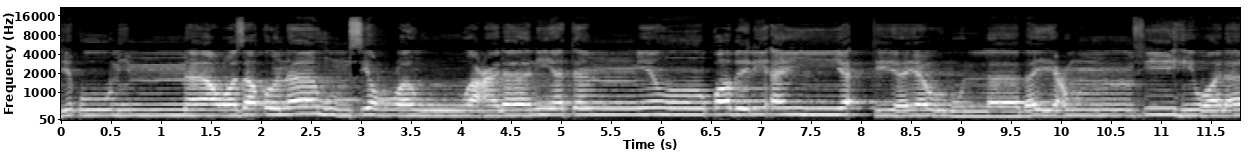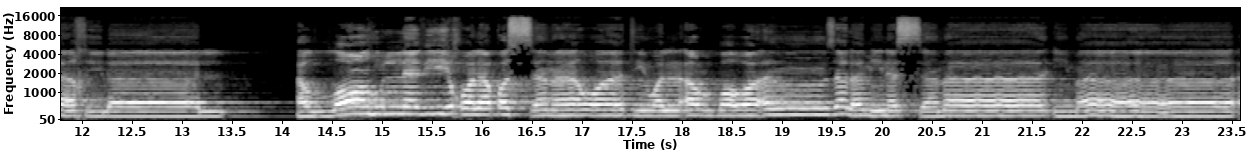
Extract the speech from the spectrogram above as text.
مما رزقناهم سرا وعلانية من قبل أن يأتي يوم لا بيع فيه ولا خلال. الله الذي خلق السماوات والأرض وأنزل من السماء ماء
